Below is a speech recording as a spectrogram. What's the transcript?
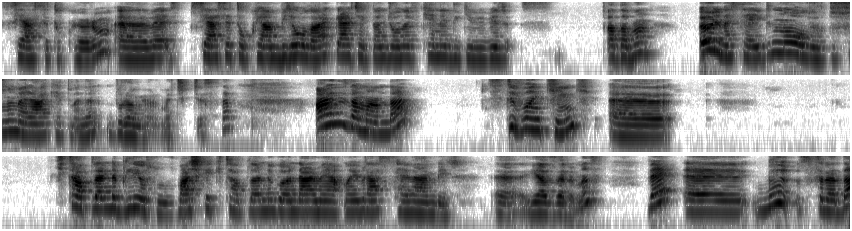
siyaset okuyorum ee, ve siyaset okuyan biri olarak gerçekten John F. Kennedy gibi bir adamın ölmeseydi ne olurdusunu merak etmeden duramıyorum açıkçası. Aynı zamanda Stephen King e, kitaplarında biliyorsunuz başka kitaplarına gönderme yapmayı biraz seven bir e, yazarımız. Ve e, bu sırada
